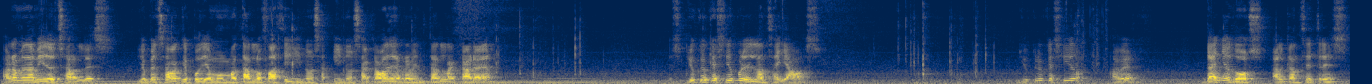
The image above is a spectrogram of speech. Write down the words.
Ahora me da miedo Charles. Yo pensaba que podíamos matarlo fácil y nos, y nos acaba de reventar la cara, ¿eh? Yo creo que ha sido por el lanzallamas. Yo creo que ha sido... A ver. Daño 2, alcance 3.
